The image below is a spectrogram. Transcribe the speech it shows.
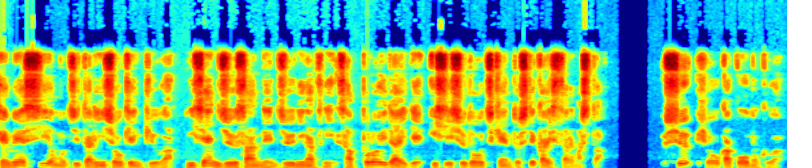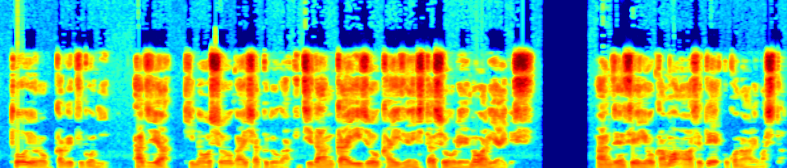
MSC を用いた臨床研究は2013年12月に札幌医大で医師主導治験として開始されました。主評価項目は投与6ヶ月後にアジア機能障害尺度が1段階以上改善した症例の割合です。安全性評価も合わせて行われました。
